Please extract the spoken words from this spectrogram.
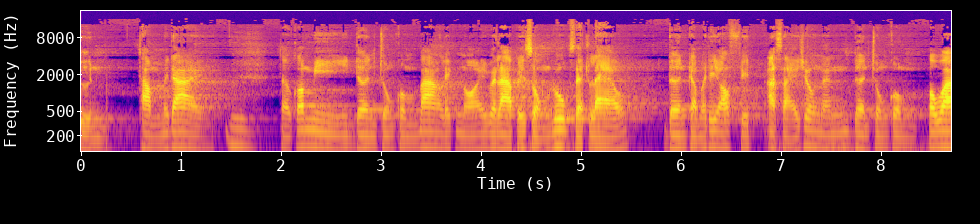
อื่นทำไม่ได้ แต่ก็มีเดินจงกรมบ้างเล็กน้อย เวลาไปส่งลูกเสร็จแล้ว เดินกลับมาที่ออฟฟิศอาศัยช่วงนั้น เดินจงกรมเพราะว่า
